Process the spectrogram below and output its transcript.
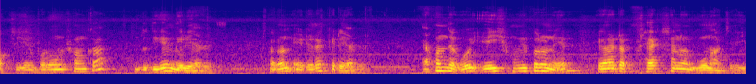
অক্সিজেন পরমাণু সংখ্যা দুদিকে মিলে যাবে, কারণ এটা কেটে যাবে। এখন দেখো, এই সমীকরণের এখানে একটা ফ্র্যাকশন গুণ আছে। এই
